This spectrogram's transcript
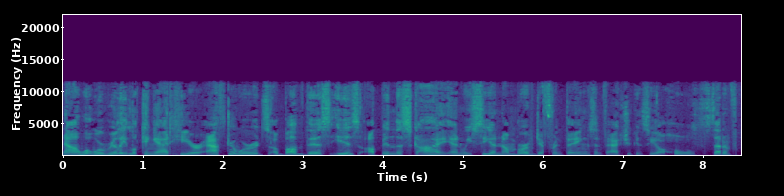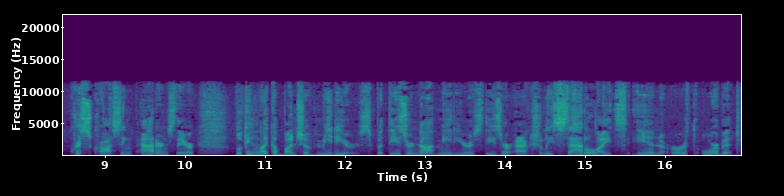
Now what we're really looking at here afterwards above this is up in the sky and we see a number of different things. In fact, you can see a whole set of crisscrossing patterns there looking like a bunch of meteors. But these are not meteors. These are actually satellites in Earth orbit.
